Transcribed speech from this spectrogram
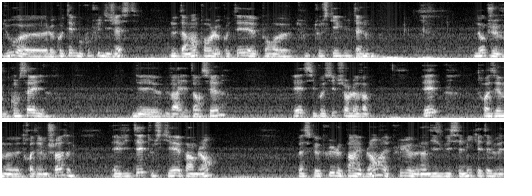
D'où euh, le côté beaucoup plus digeste, notamment pour le côté pour euh, tout, tout ce qui est gluten. Donc je vous conseille des variétés anciennes et si possible sur le vin. Et troisième, euh, troisième chose, éviter tout ce qui est pain blanc parce que plus le pain est blanc et plus euh, l'indice glycémique est élevé.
